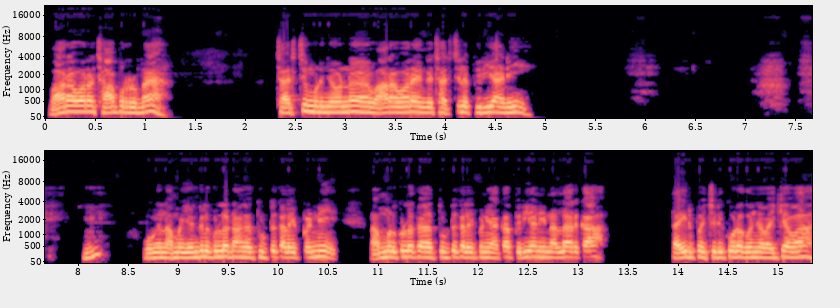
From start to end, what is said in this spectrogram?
வார வாரம் சாப்பிட்றோமே. சர்ச்சு முடிஞ்சோடனே வார வாரம் எங்க சர்ச்சில் பிரியாணி. ம்? உங்க நம்ம எங்களுக்குள்ள நாங்க துட்டு கலெக்ட் பண்ணி நம்மளுக்குள்ள க- துட்டு கலெக்ட் பண்ணி அக்கா பிரியாணி நல்லா இருக்கா? தயிர் பச்சடி கூட கொஞ்சம் வைக்கவா?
